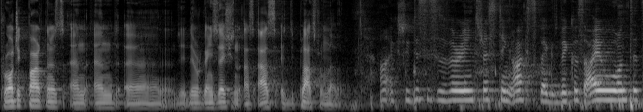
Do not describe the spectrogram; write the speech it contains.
Project partners and, and uh, the, the organization as us at the platform level. Oh, actually, this is a very interesting aspect because I wanted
